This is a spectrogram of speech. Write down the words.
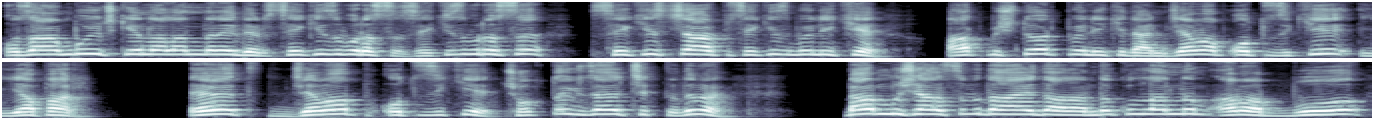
o zaman bu üçgenin alanında nedir? 8 burası 8 burası 8 çarpı 8 bölü 2 64 bölü 2'den cevap 32 yapar. Evet cevap 32 çok da güzel çıktı değil mi? Ben bu şansımı daha iyi alanda kullandım ama bu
